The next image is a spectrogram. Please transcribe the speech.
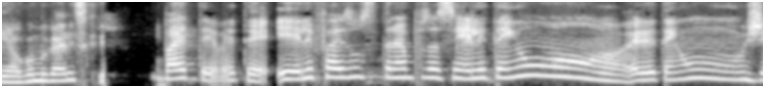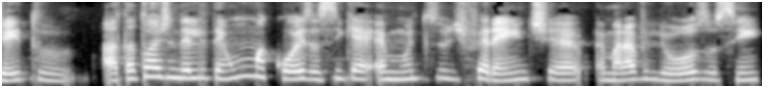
em algum lugar escrito. Vai ter, vai ter. E ele faz uns trampos assim, ele tem um. Ele tem um jeito. A tatuagem dele tem uma coisa assim que é, é muito diferente, é, é, maravilhoso, assim.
